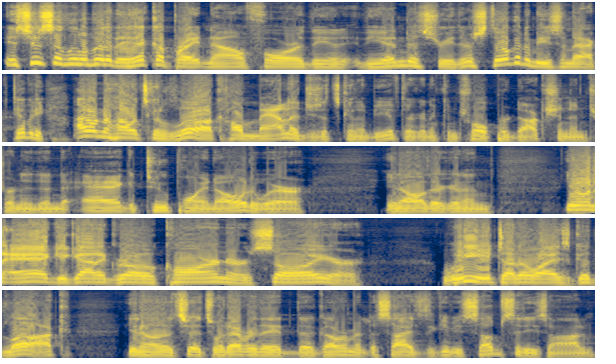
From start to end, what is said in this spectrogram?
it's just a little bit of a hiccup right now for the the industry. There's still going to be some activity. I don't know how it's going to look, how managed it's going to be if they're going to control production and turn it into ag 2.0 to where, you know, they're going to, you know, in ag you got to grow corn or soy or wheat. Otherwise, good luck. You know, it's it's whatever they the government decides to give you subsidies on.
